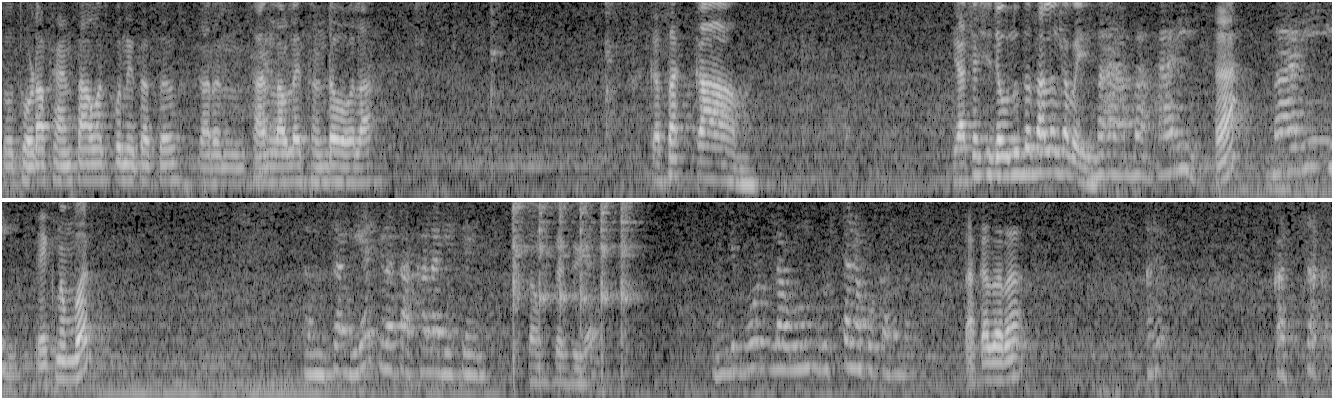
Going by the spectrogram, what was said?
सो थोडा फॅनचा आवाज पण येत असेल कारण फॅन लावलाय थंड व्हायला. कसा काम? याच्याशी जेवलो तर चालेल का बाई? भारी हा? भारी एक नंबर. चमचा घे तुला चाखाला घेते. चमच्याची काय म्हणजे बोट लावून उष्ट नको करायला टाका जरा. अरे कसा काय?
